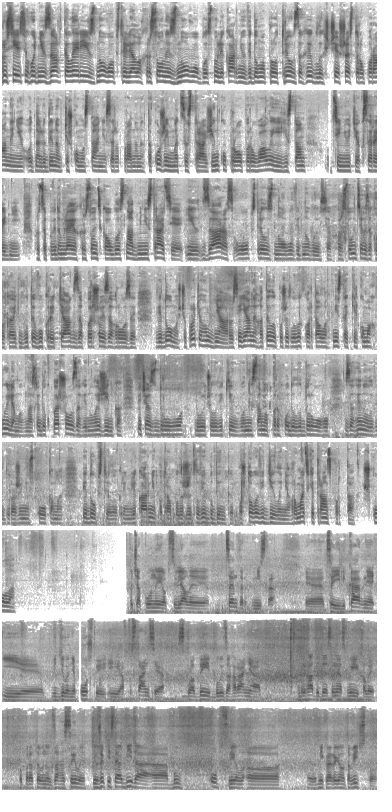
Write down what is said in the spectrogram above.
Росія сьогодні з артилерії знову обстріляла Херсон і знову обласну лікарню. Відомо про трьох загиблих, ще шестеро поранені. Одна людина в тяжкому стані. Серед поранених також і медсестра. Жінку прооперували. Її стан оцінюють як середній. Про це повідомляє Херсонська обласна адміністрація. І зараз обстріл знову відновився. Херсонців закликають бути в укриттях за першої загрози. Відомо, що протягом дня росіяни гатили по житлових кварталах міста кількома хвилями. Внаслідок першого загинула жінка. Під час другого двоє чоловіків вони саме переходили дорогу, загинули від ураження осколками. Під обстріли, окрім лікарні, потрапили житлові будинки, поштове відділення, громадський транспорт та школа. Спочатку вони обстріляли центр міста. Е, Це і лікарня, і е, відділення пошти, і автостанція, склади, були загорання. Бригади ДСНС виїхали, оперативно загасили. І вже після обіду е, був обстріл мікрорайону Таврічського.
